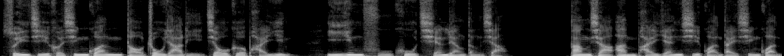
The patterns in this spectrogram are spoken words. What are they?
随即和新官到州衙里交割牌印，以应府库钱粮等项。当下安排筵席管待新官。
